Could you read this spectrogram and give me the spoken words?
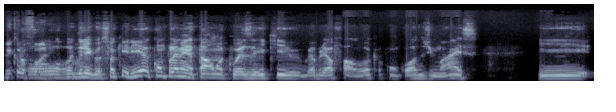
Microfone. Ô, Rodrigo, eu só queria complementar uma coisa aí que o Gabriel falou, que eu concordo demais. E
